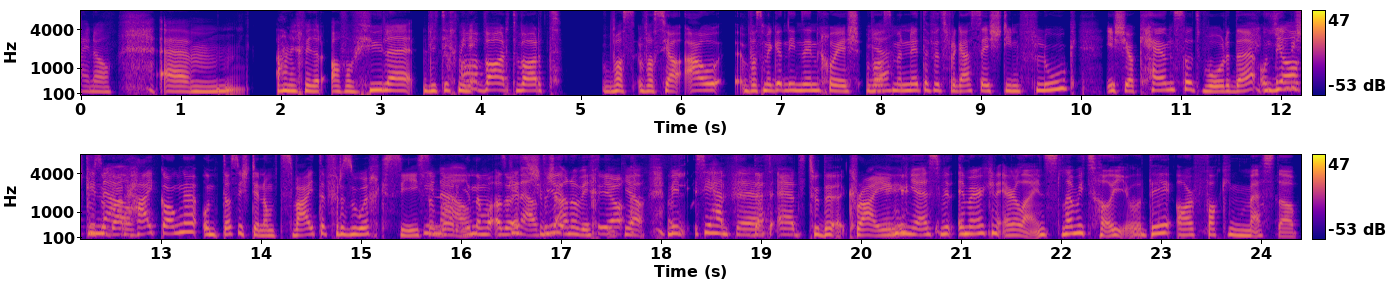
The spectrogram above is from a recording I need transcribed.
I know. Ähm, habe ich wieder angefangen zu heulen, Leute, ich meine Ah, warte, warte. Was, was ja auch, was mir gerade in den Sinn kam, ist, Ja. was man nicht dafür vergessen ist, dein Flug ist ja cancelled worden und Ja, dann bist du genau. sogar heimgegangen und das ist dann am zweiten Versuch gewesen. Sogar in einem, also genau, das ist auch noch wichtig. Ja. Ja. Weil sie haben... Äh, That adds to the crying. Yes, with American Airlines, let me tell you, they are fucking messed up.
